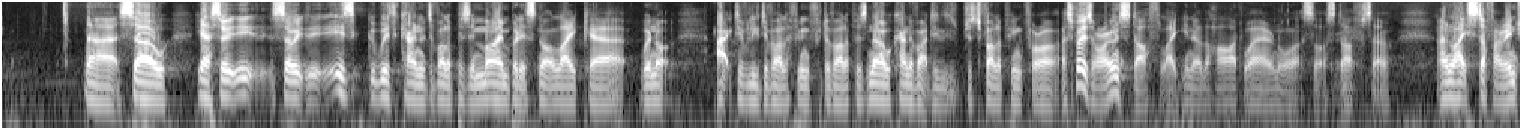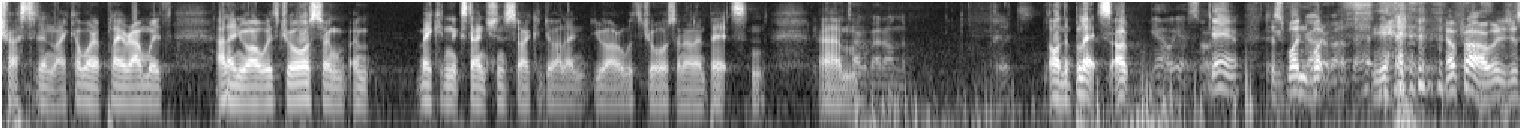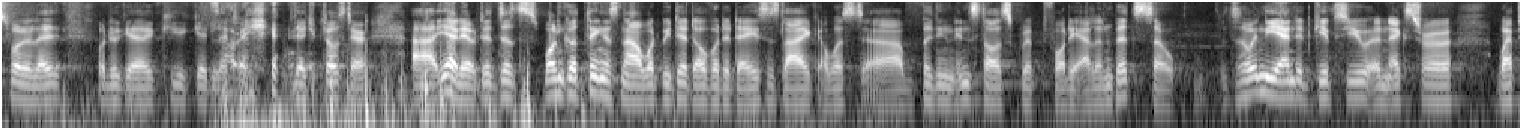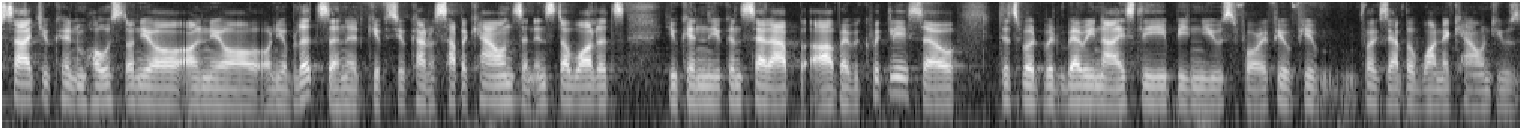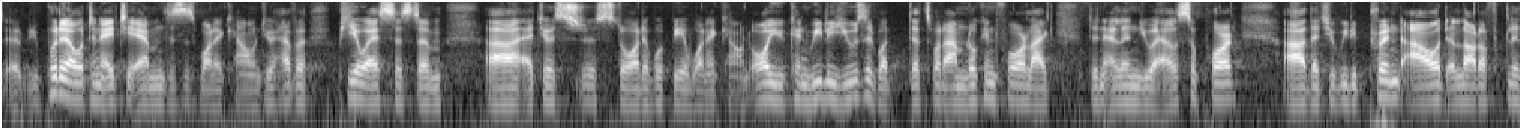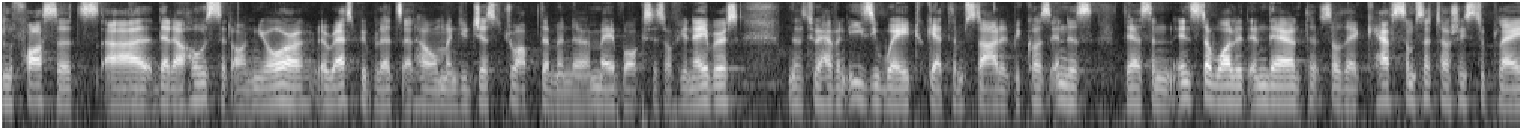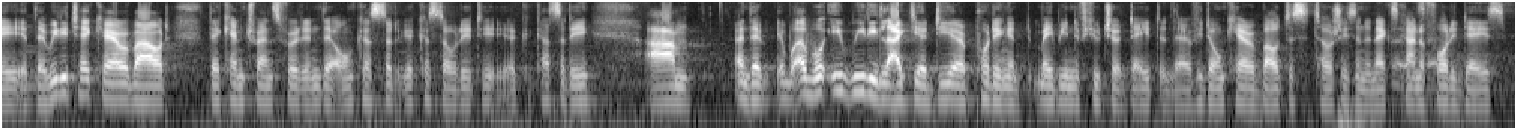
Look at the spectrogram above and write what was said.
uh, so yeah, so it, so it is with kind of developers in mind, but it's not like uh, we're not actively developing for developers now. We're kind of actively just developing for, our, I suppose, our own stuff, like you know the hardware and all that sort of stuff. So and like stuff I'm interested in, like I want to play around with LNURL withdrawals, so I'm, I'm making an extension so I can do LNURL withdrawals and LN bits and. Um, talk about on the Blitz? On the Blitz. Oh, yeah, oh, yeah, sorry. Yeah, yeah. just one. one yeah, no problem. I just want to let, want to get, get let, you, let you close there. Uh, yeah, no, there's one good thing is now what we did over the days is like I was uh, building an install script for the LN Bits. So, so in the end, it gives you an extra website you can host on your on your on your Blitz, and it gives you kind of sub accounts and insta wallets you can you can set up uh, very quickly. So that's what would very nicely been used for if you if you for example one account use uh, you put it out an ATM. This is one account. You have a POS system uh, at your store. That would be a one account, or you can really use it. What that's what I'm looking for, like the LNURL support, uh, that you really print out a lot of little faucets uh, that are hosted on your Raspberry Blitz at home, and you just drop them in the mailboxes of your neighbors to have an easy way to get them started. Because in this, there's an Insta wallet in there, so they have some satoshis to play. If they really take care about, they can transfer it in their own custody. custody. Um, and they, I really like the idea of putting it maybe in the future date in there. If you don't care about the satoshis in the next kind of 40 days,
